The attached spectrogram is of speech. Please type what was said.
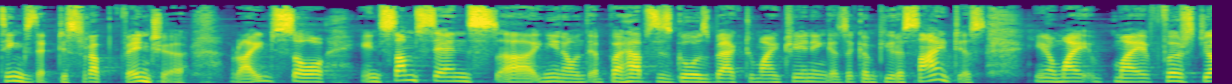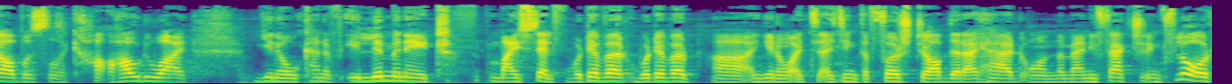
things that disrupt venture, right? So in some sense, uh, you know, perhaps this goes back to my training as a computer scientist. You know, my, my first job was like, how, how do I, you know, kind of eliminate myself, whatever, whatever, uh, you know, I, I think the first job that I had on the manufacturing floor,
